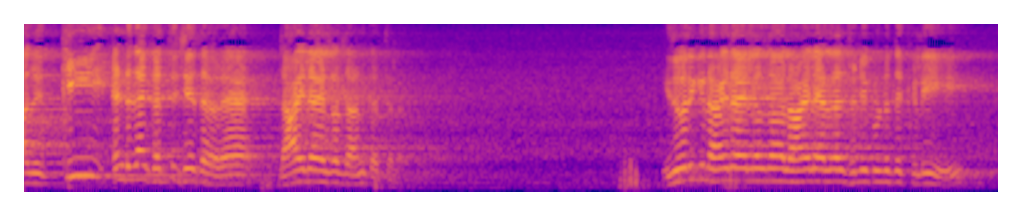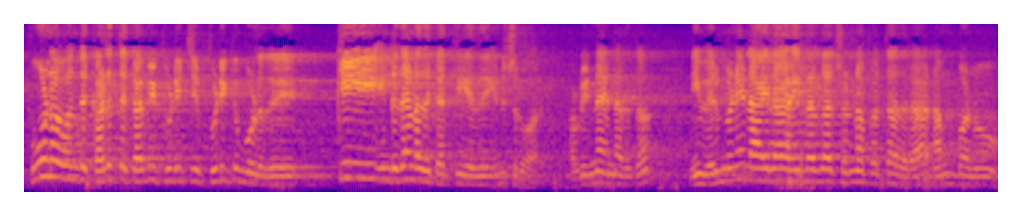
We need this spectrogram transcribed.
அது கீ என்று தான் கத்துச்சே தவிர லாயிலா இல்லதான்னு கத்தலை. இது வரைக்கும் லாயிலா இல்லதா லாயிலா இல்லதான்னு சொல்லி கொண்டிருந்த கிளி பூனை வந்து கழுத்தை கவி பிடிச்சு பிடிக்கும் பொழுது கீ என்று தான் அது கத்தியது என்று சொல்லுவார் அப்படின்னா என்ன அர்த்தம்? நீ வெறுமனே லாயிலா இல்லதா சொன்ன பத்தாதரா நம்பணும்.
